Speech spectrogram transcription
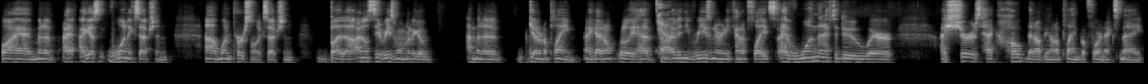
why I'm gonna. I, I guess one exception, um, one personal exception, but uh, I don't see a reason why I'm gonna go. I'm gonna get on a plane. Like I don't really have. Yeah. I don't have any reason or any kind of flights. I have one that I have to do where I sure as heck hope that I'll be on a plane before next May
